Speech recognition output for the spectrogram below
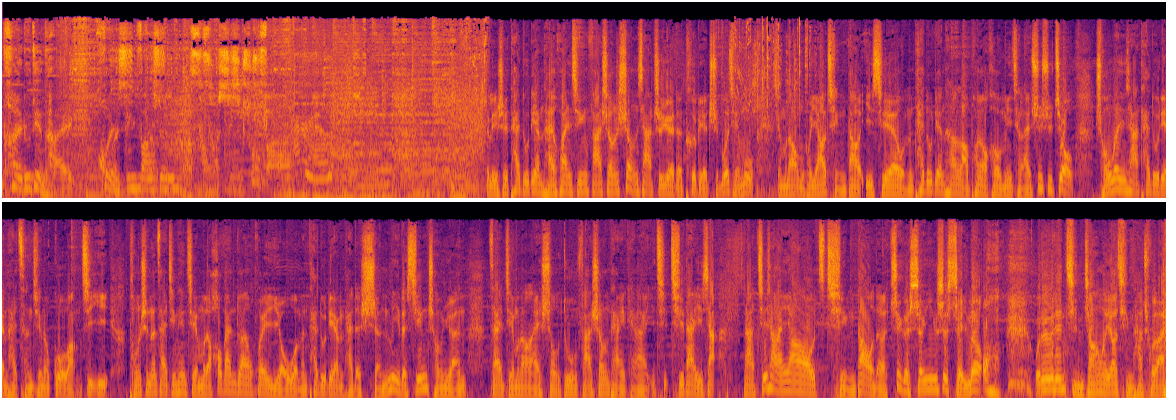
态度电台，换新发声，从新出发。这里是态度电台换新发生盛夏之约的特别直播节目。节目呢，我们会邀请到一些我们态度电台的老朋友和我们一起来叙叙旧，重温一下态度电台曾经的过往记忆。同时呢，在今天节目的后半段，会有我们态度电台的神秘的新成员在节目当中来首度发声，大家也可以来一起期待一下。那接下来要请到的这个声音是谁呢？哦，我都有点紧张了，要请他出来。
